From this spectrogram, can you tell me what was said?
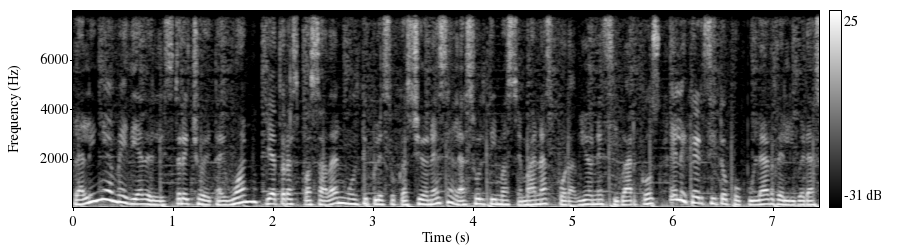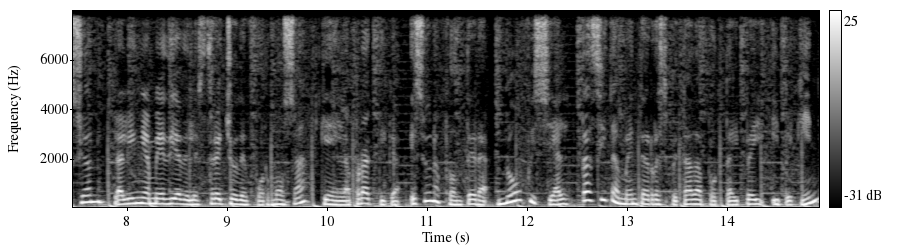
la línea media del estrecho de Taiwán, ya traspasada en múltiples ocasiones en las últimas semanas por aviones y barcos del Ejército Popular de Liberación. La línea media del estrecho de Formosa, que en la práctica es una frontera no oficial tácitamente respetada por Taipei y Pekín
